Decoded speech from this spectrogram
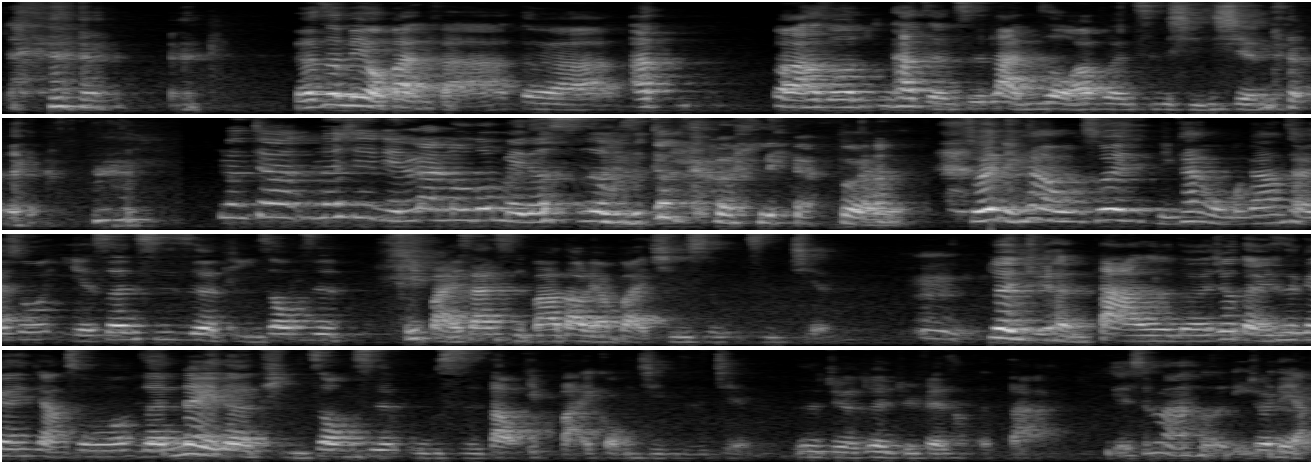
可是这没有办法啊，对啊，啊，不然他说他只能吃烂肉而，不能吃新鲜的。那这样那些连烂肉都没得吃了，不是更可怜？对，所以你看，所以你看，我们刚刚才说野生狮子的体重是一百三十八到两百七十五之间，嗯，论据很大，对不对？就等于是跟你讲说，人类的体重是五十到一百公斤之间，就是觉得论据非常的大，也是蛮合理的。就两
